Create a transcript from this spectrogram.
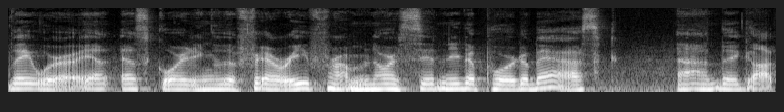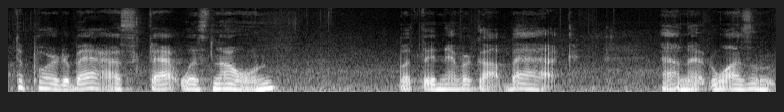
they were escorting the ferry from North Sydney to Port aux Basques. And they got to Port aux Basques, that was known, but they never got back and it wasn't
